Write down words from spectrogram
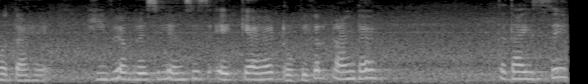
होता है। हीविया ब्रेसिलेंसिस एक क्या है? ट्रॉपिकल प्लांट है। तथा इससे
